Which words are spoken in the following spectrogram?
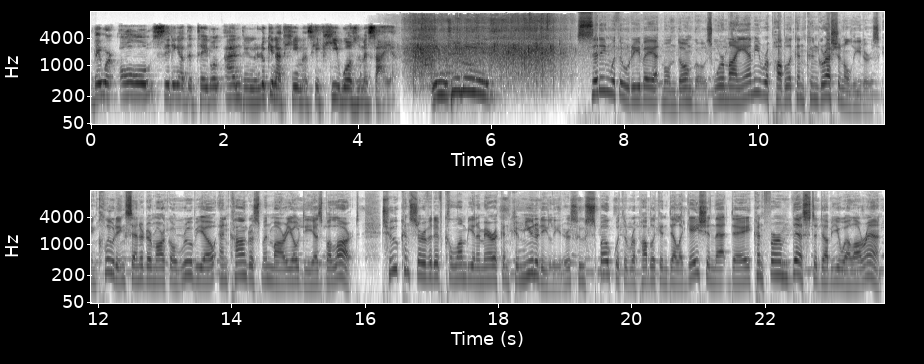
They were all sitting at the table and you know, looking at him as if he was the Messiah. Sitting with Uribe at Mondongo's were Miami Republican congressional leaders, including Senator Marco Rubio and Congressman Mario Diaz Balart, two conservative Colombian American community leaders who spoke with the Republican delegation that day confirmed this to WLRN.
